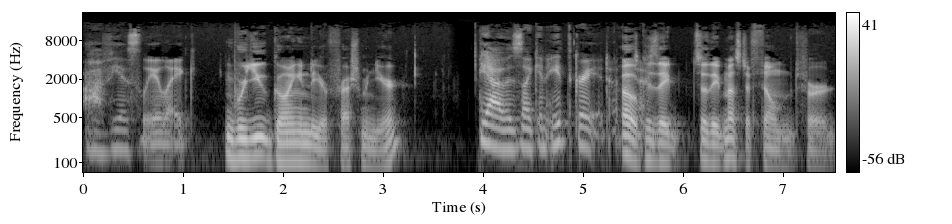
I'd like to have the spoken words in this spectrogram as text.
obviously, like, Were you going into your freshman year? Yeah, it was like in eighth grade. Oh, because they so they must have filmed for.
